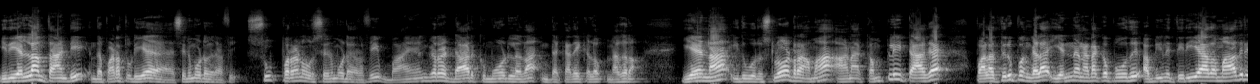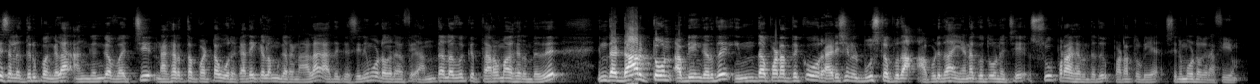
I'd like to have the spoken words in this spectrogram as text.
இது எல்லாம் தாண்டி இந்த படத்துடைய சினிமோட்டோகிராஃபி சூப்பரான ஒரு சினிமோட்டோகிராஃபி பயங்கர டார்க் மோடில் தான் இந்த கதைக்களம் நகரம். ஏன்னா இது ஒரு ஸ்லோ ட்ராமா ஆனால் கம்ப்ளீட்டாக பல திருப்பங்களை என்ன நடக்க போகுது அப்படின்னு தெரியாத மாதிரி சில திருப்பங்களை அங்கங்கே வச்சு நகர்த்தப்பட்ட ஒரு கதைக்களம்ங்கிறனால அதுக்கு சினிமோட்டோகிராஃபி அந்த அளவுக்கு தரமாக இருந்தது. இந்த டார்க் டோன் அப்படிங்கிறது இந்த படத்துக்கு ஒரு அடிஷனல் பூஸ்டப் தான். அப்படி தான் எனக்கு தோணுச்சு. சூப்பராக இருந்தது படத்துடைய சினிமோட்டோகிராஃபியும்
